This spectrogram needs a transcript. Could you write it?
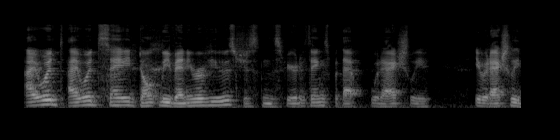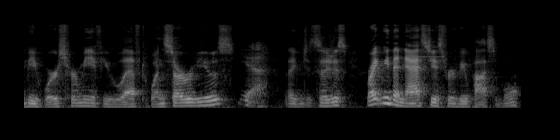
I would I would say don't leave any reviews, just in the spirit of things. But that would actually, it would actually be worse for me if you left one star reviews. Yeah. Like so, just write me the nastiest review possible.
